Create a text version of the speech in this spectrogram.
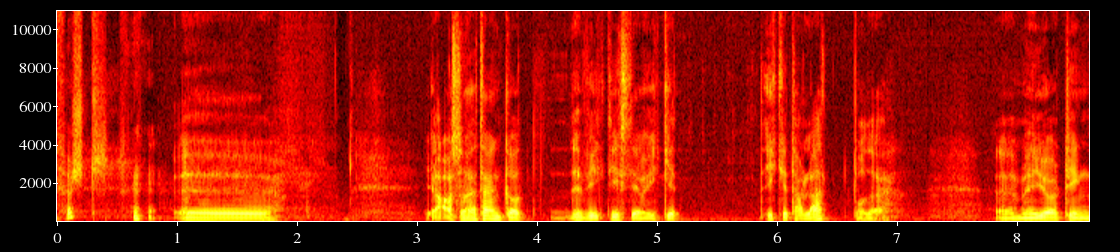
først? uh, ja, altså jeg tenker at det viktigste er å ikke, ikke ta lett på det. Uh, men gjør ting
